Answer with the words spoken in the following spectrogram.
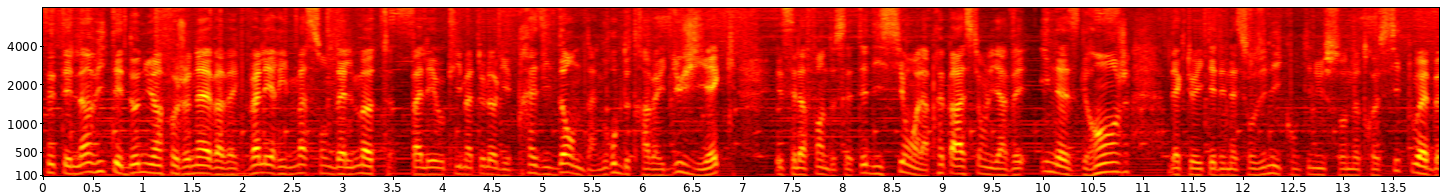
C'était l'invité d'ONU Info Genève avec Valérie Masson-Delmotte, paléoclimatologue et présidente d'un groupe de travail du GIEC. Et c'est la fin de cette édition. À la préparation, il y avait Inès Grange. L'actualité des Nations Unies continue sur notre site web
